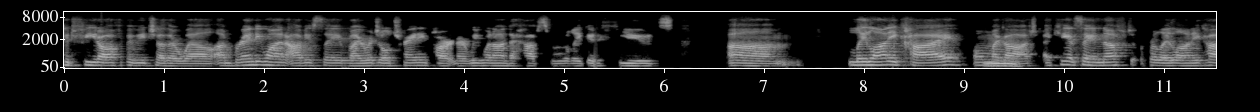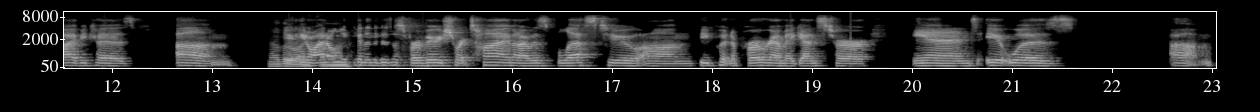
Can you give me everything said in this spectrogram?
could feed off of each other well. Um, Brandywine, obviously, my original training partner, we went on to have some really good feuds. Um, Leilani Kai. Oh my mm. gosh, I can't say enough for Leilani Kai because um, you know I'd only been in the business for a very short time, and I was blessed to um, be put in a program against her, and it was um,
